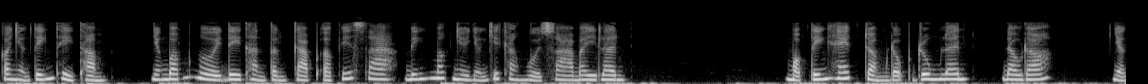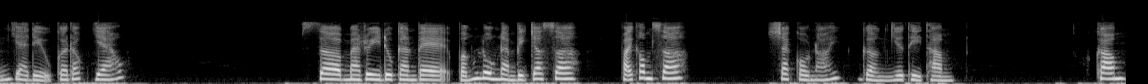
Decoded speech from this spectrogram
Có những tiếng thì thầm, những bóng người đi thành từng cặp ở phía xa biến mất như những chiếc khăn mùi xoa bay lên. Một tiếng hét trầm đục rung lên, đâu đó, những già điệu cơ đốc giáo. Sir Marie Ducanve vẫn luôn làm việc cho Sir, phải không Sir? Sako nói gần như thì thầm. Không,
